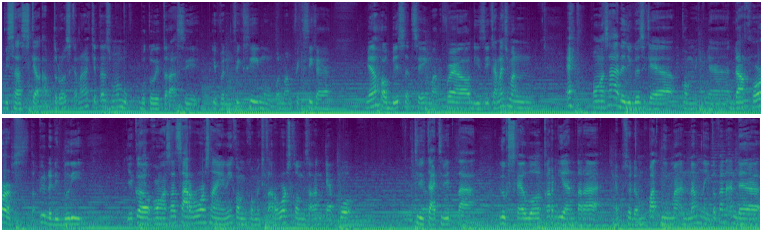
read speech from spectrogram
bisa scale up terus karena kita semua bu- butuh literasi even fiksi maupun non fiksi kayak ya hobbies let's say Marvel, DC karena cuman eh kalau nggak salah ada juga sih kayak komiknya Dark Horse tapi udah dibeli. Jadi kalau kalau nggak salah Star Wars. Nah ini komik-komik Star Wars kalau misalkan kepo cerita-cerita Luke Skywalker di antara episode 4, 5, 6 nah itu kan ada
